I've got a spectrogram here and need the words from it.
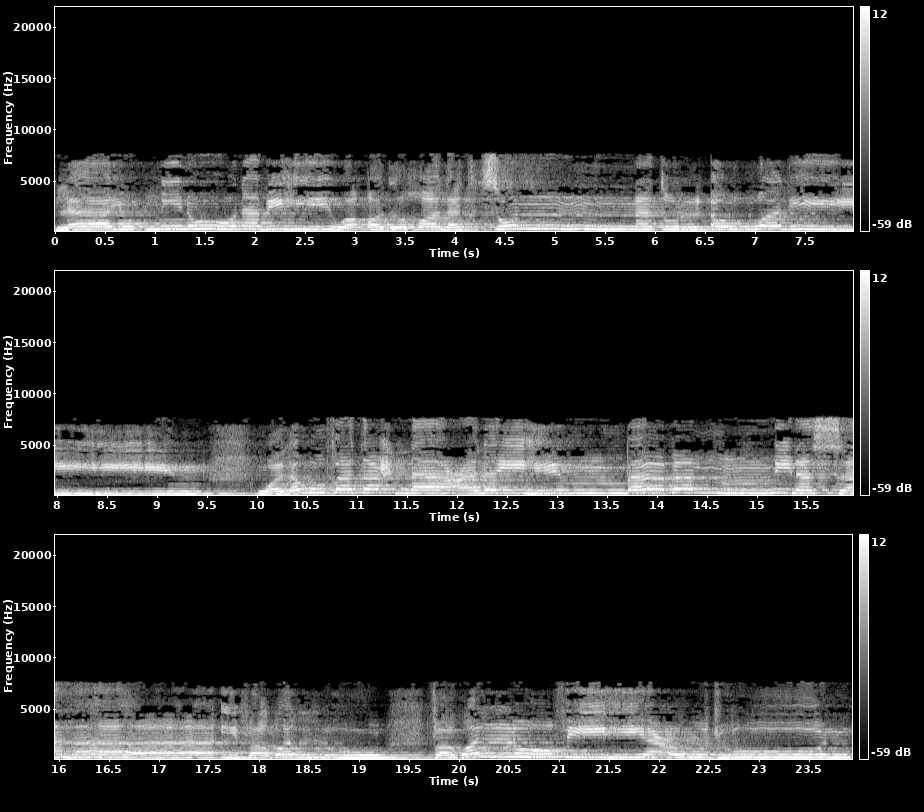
لا يؤمنون به وقد خلت سنة الأولين. ولو فتحنا عليهم بابا من السماء فظلوا فظلوا فيه يعرجون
